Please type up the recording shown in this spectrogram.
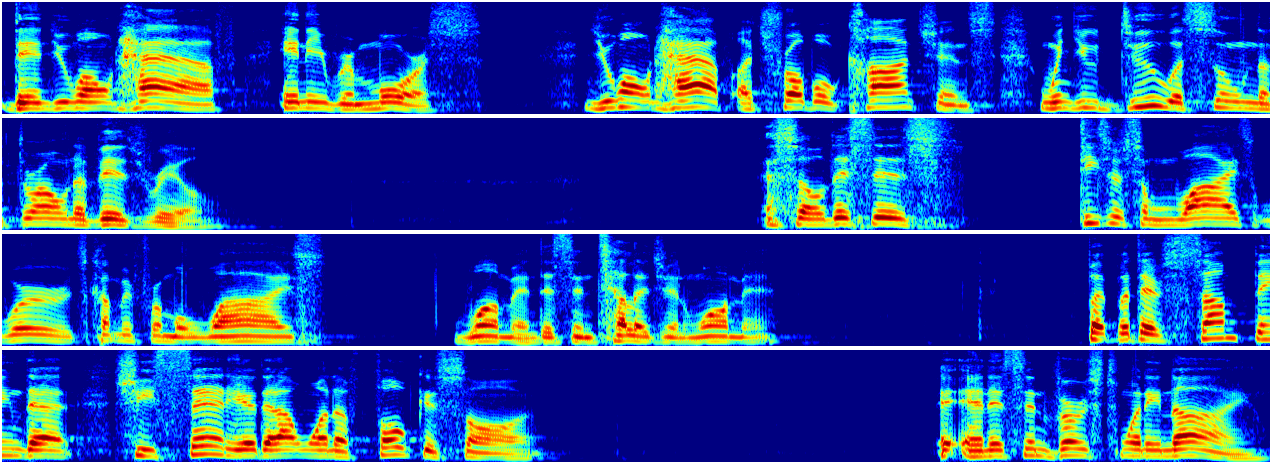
then you won't have any remorse you won't have a troubled conscience when you do assume the throne of Israel. And so this is these are some wise words coming from a wise woman, this intelligent woman. But but there's something that she said here that I want to focus on. And it's in verse 29.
